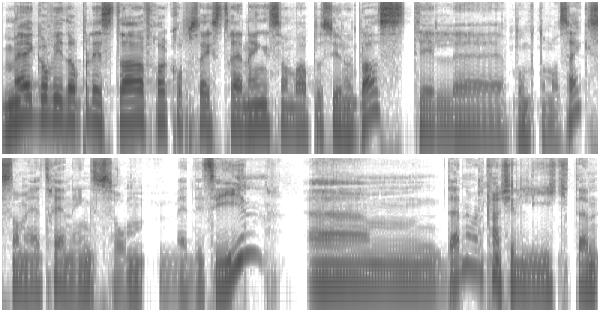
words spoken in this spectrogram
vi går videre på lista fra kroppsveksttrening som var på syvendeplass, til punkt nummer seks, som er trening som medisin. Ehm, den er vel kanskje lik den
